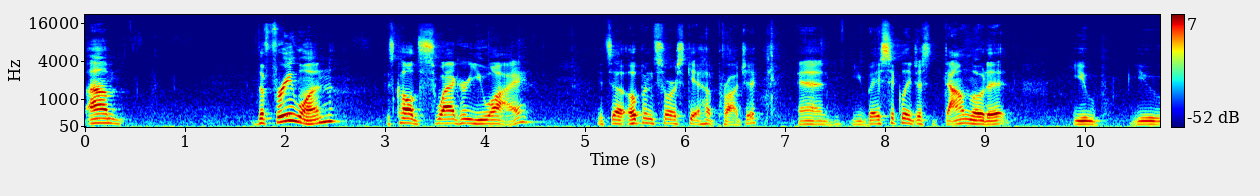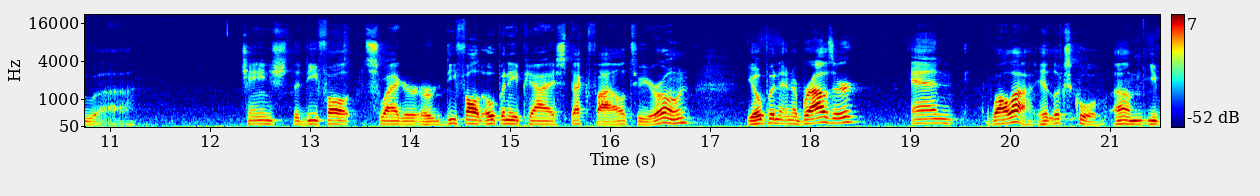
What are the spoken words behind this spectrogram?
Um, the free one is called Swagger UI. It's an open source GitHub project, and you basically just download it. You you uh, change the default Swagger or default Open API spec file to your own. You open it in a browser, and voila, it looks cool. Um,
